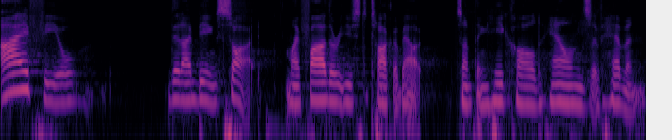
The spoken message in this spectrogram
I feel that I'm being sought. My father used to talk about something he called hounds of heaven.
